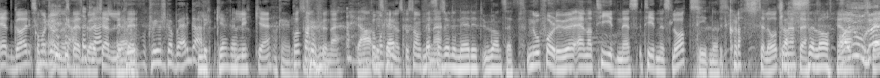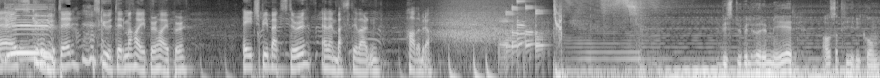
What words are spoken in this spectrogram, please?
Edgar, kom og join oss på Edgar, kjære lytter. Hvorfor skal vi på Edgar? Lykke. Lykke på Samfunnet. Ja, Kom vi og skal finn oss på Samfunnet. Mest sannsynlig ned dit uansett. Nå får du en av tidenes, tidenes låt. Tidenes. Et klasselåt, som heter. Klasselåt. Ja. Det er Scooter. Scooter med Hyper Hyper. HB Baxter er den beste i verden. Ha det bra. Hvis du vil høre mer av Satirikon,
